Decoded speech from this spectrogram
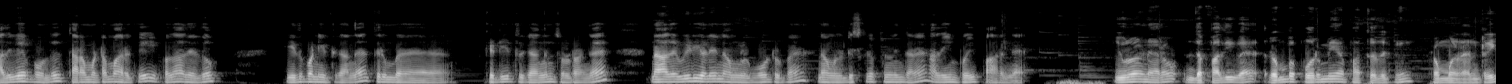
அதுவே இப்போ வந்து தரமட்டமாக இருக்குது இப்போ தான் அது ஏதோ இது பண்ணிகிட்ருக்காங்க திரும்ப கட்டிகிட்டு இருக்காங்கன்னு சொல்கிறாங்க நான் அதை வீடியோலேயே நான் உங்களுக்கு போட்டிருப்பேன். நான் உங்களுக்கு டிஸ்கிரிப்ஷன்லையும் தரேன். அதையும் போய் பாருங்கள் இவ்வளோ நேரம் இந்த பதிவை ரொம்ப பொறுமையாக பார்த்ததுக்கு ரொம்ப நன்றி.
